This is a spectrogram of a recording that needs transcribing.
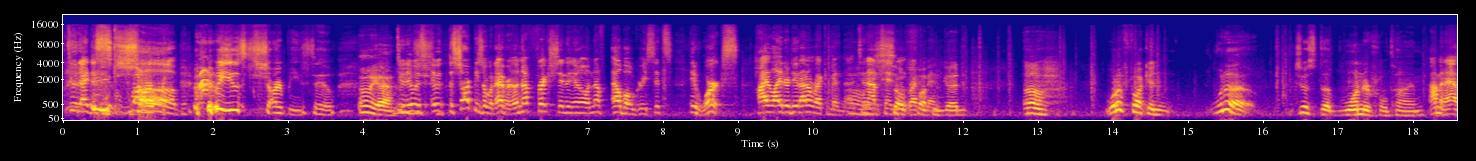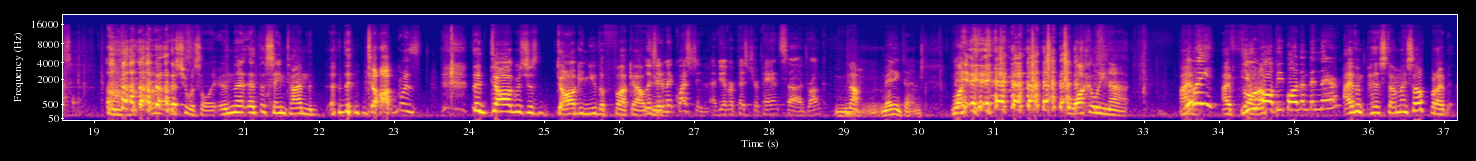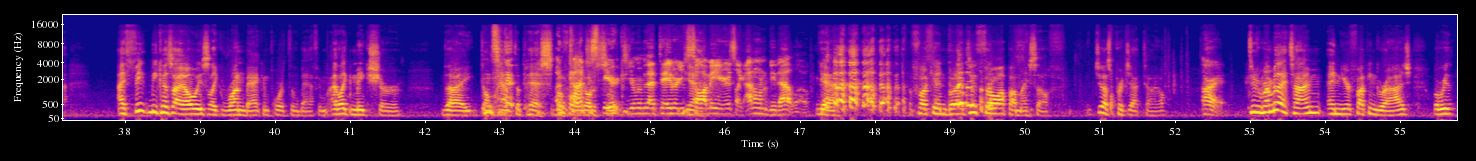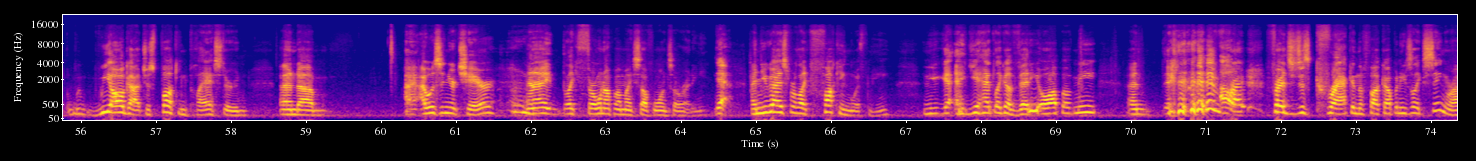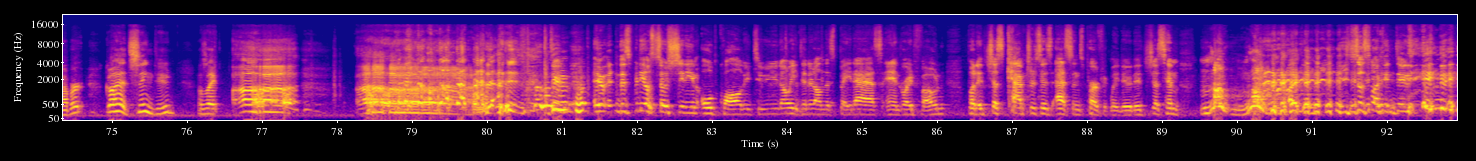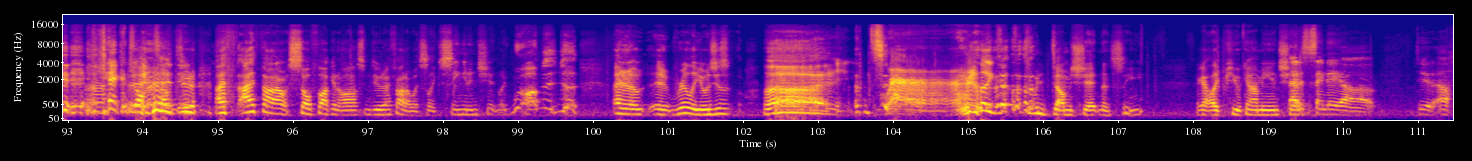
Dude, I just to scrub. we used sharpies too. Oh yeah. Dude, it was, it was the sharpies or whatever. Enough friction, you know, enough elbow grease. It's it works. Highlighter, dude. I don't recommend that. Ten Oh, out of ten. so don't fucking recommend. good. Oh, what a fucking, what a, just a wonderful time. I'm an asshole. Oh, that shit was hilarious. And that, at the same time, the the dog was, the dog was just dogging you the fuck out. dude. Legitimate question. Have you ever pissed your pants uh, drunk? No, Many times. luckily not. I've- really? I've, you thrown of all people haven't been there. I haven't pissed on myself, but I've. I think because I always like run back and forth to the bathroom. I like make sure that I don't have to piss before I go to sleep. because you remember that day where you Yeah. saw me. You're just like, I don't want to be that low. Yeah. Fucking, but I do throw up on myself. Just projectile. All right. Dude, remember that time in your fucking garage where we we, we all got just fucking plastered, and um, I, I was in your chair and I like thrown up on myself once already, Yeah. and you guys were like fucking with me, and you you had like a video up of me, and Fred, Fred's just cracking the fuck up, and he's like, "Sing, Robert. Go ahead, sing, dude." I was like, "Uh." Dude, it, this video is so shitty and old quality too. You know he did it on this beta ass Android phone, but it just captures his essence perfectly, dude. It's just him. fucking, he's just fucking dude. he can't control himself, dude. dude, I, th- I thought I was so fucking awesome, dude. I thought I was like singing and shit, like, I don't know. It really, it was just, like doing dumb shit in a seat. I got like puke on me and shit. That is the same day, uh, dude. Uh,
